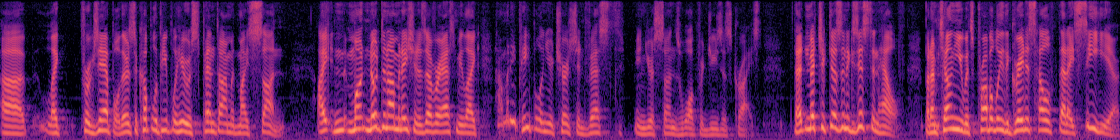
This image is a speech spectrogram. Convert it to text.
uh, like, for example, there's a couple of people here who spend time with my son. I, no denomination has ever asked me, like, how many people in your church invest in your son's walk for Jesus Christ? That metric doesn't exist in health. But I'm telling you, it's probably the greatest health that I see here.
